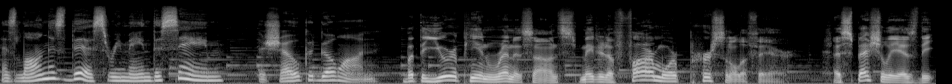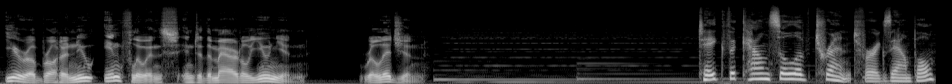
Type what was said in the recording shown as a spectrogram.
As long as this remained the same, the show could go on. But the European Renaissance made it a far more personal affair, especially as the era brought a new influence into the marital union religion. Take the Council of Trent, for example.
